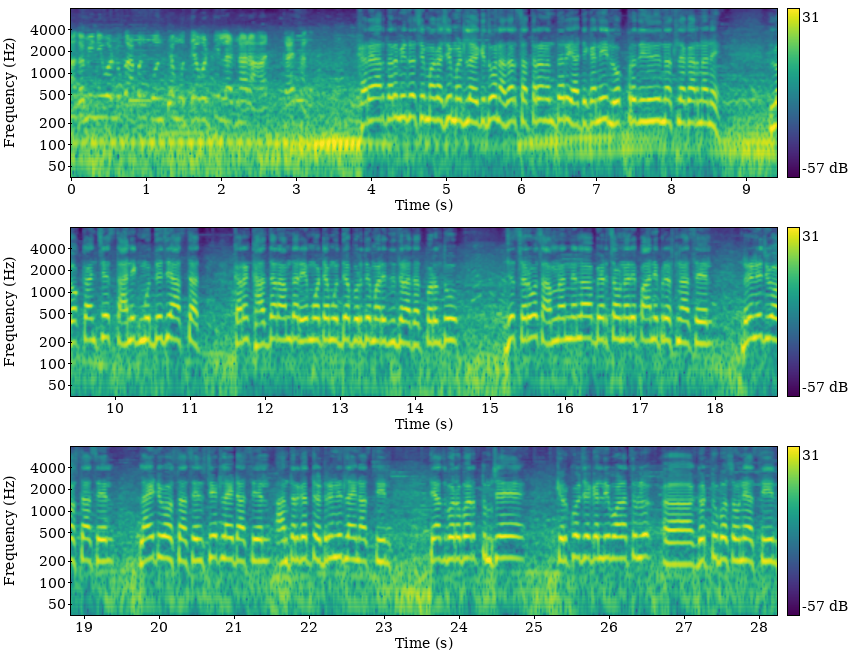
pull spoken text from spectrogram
आगामी निवडणूक आपण कोणत्या मुद्द्यावरती लढणार आहात? काय सांगा खऱ्या अर्थानं मी जसे मगाशी म्हटलं की दोन हजार सतरा नंतर या ठिकाणी लोकप्रतिनिधी नसल्याकारणाने लोकांचे स्थानिक मुद्दे जे असतात कारण खासदार आमदार हे मोठ्या मुद्द्यापुरते मर्यादित राहतात. परंतु जे सर्वसामान्याला भेडसावणारे पाणी प्रश्न असेल ड्रेनेज व्यवस्था असेल लाइट व्यवस्था असेल स्ट्रीट लाइट असेल अंतर्गत ड्रेनेज लाईन असतील त्याचबरोबर तुमचे किरकोळ जे गल्लीबोळातून गट्टू बसवणे असतील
